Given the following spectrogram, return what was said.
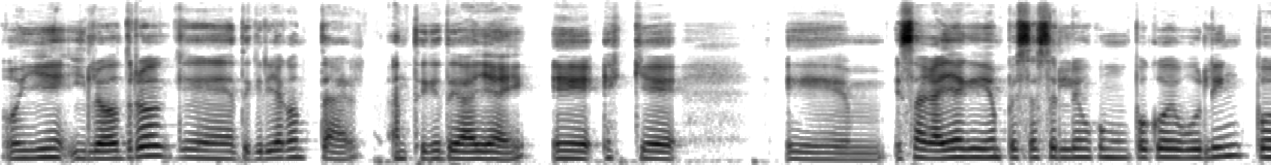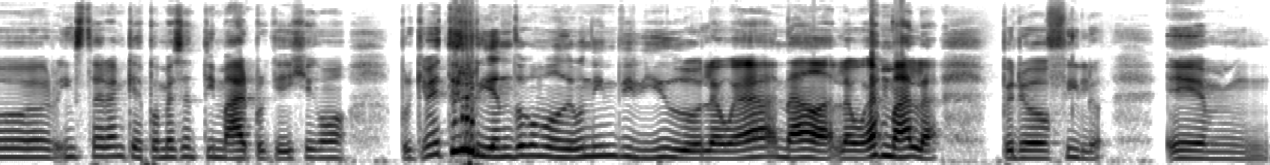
Oye, y lo otro que te quería contar, antes que te vaya ahí, eh, es que em, esa galla que yo empecé a hacerle como un poco de bullying por Instagram, que después me sentí mal porque dije como, ¿por qué me estoy riendo como de un individuo? La weá, nada, la weá mala, pero filo. Eh,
